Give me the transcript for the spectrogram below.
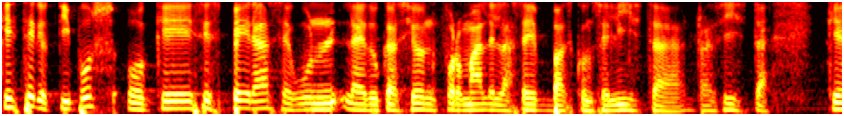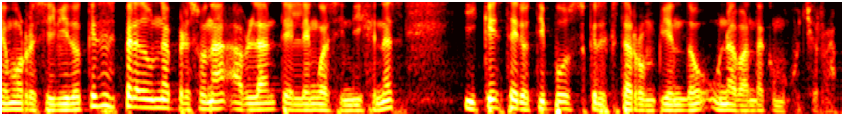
¿qué estereotipos o qué se espera según la educación formal de la SEP vasconcelista, racista, que hemos recibido? ¿Qué se espera de una persona hablante de lenguas indígenas y qué estereotipos crees que está rompiendo una banda como Juchirrap?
